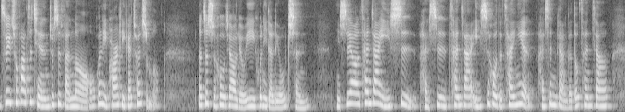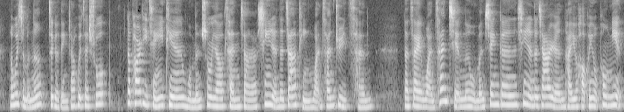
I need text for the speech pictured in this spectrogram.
所以出发之前就是烦恼婚礼 party 该穿什么。那这时候就要留意婚礼的流程，你是要参加仪式，还是参加仪式后的餐宴，还是你两个都参加？那为什么呢？这个等一下会再说。那 party 前一天，我们受邀参加新人的家庭晚餐聚餐。那在晚餐前呢，我们先跟新人的家人还有好朋友碰面，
